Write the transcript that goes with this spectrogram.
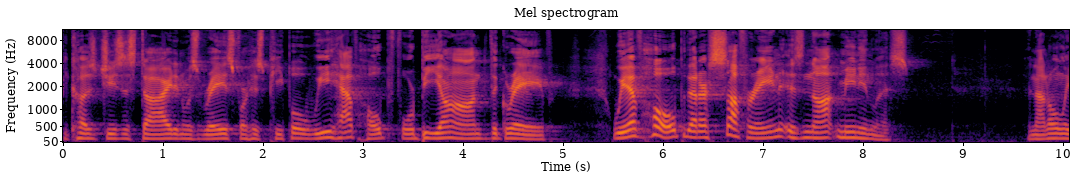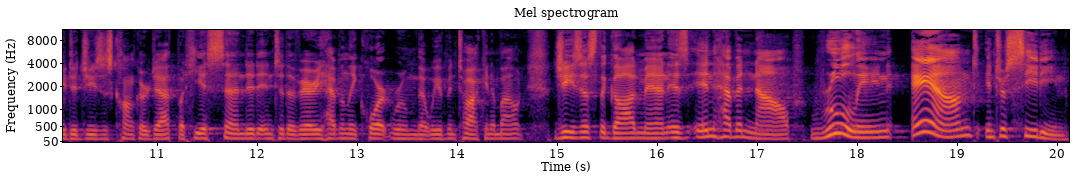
Because Jesus died and was raised for his people, we have hope for beyond the grave. We have hope that our suffering is not meaningless. And not only did Jesus conquer death, but he ascended into the very heavenly courtroom that we've been talking about. Jesus, the God man, is in heaven now, ruling and interceding.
